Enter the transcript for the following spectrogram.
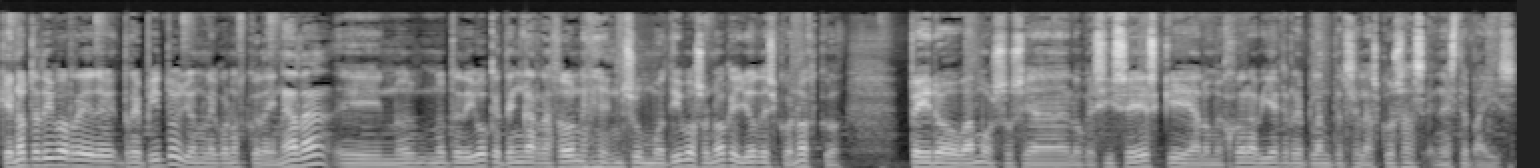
Que no te digo, repito, yo no le conozco de nada, eh, no, no, te digo que tenga razón en sus motivos o no, que yo desconozco. Pero vamos, o sea, lo que sí sé es que a lo mejor había que replantearse las cosas en este país.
